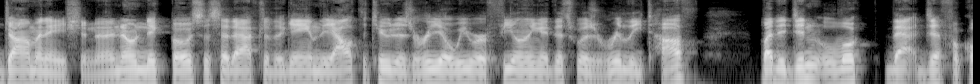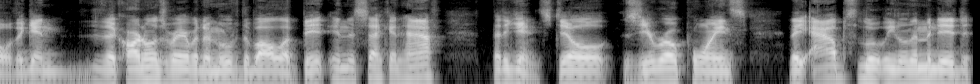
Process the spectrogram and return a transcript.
domination. And I know Nick Bosa said after the game, the altitude is real. We were feeling it. This was really tough, but it didn't look that difficult. Again, the Cardinals were able to move the ball a bit in the second half, but again, still zero points. They absolutely limited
